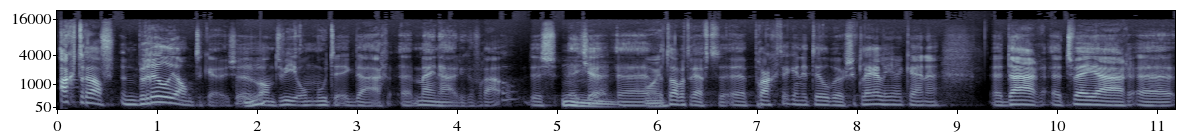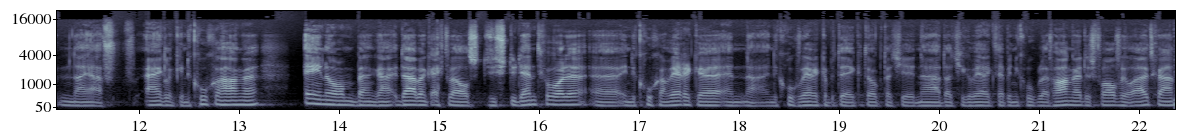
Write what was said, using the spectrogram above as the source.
Achteraf een briljante keuze. Mhm. Want wie ontmoette ik daar? Eh, mijn huidige vrouw. Dus weet je, Mm, eh, wat dat betreft eh, prachtig in de Tilburgse Claire leren kennen. Daar twee jaar, nou ja, eigenlijk in de kroeg gehangen. Enorm ben daar ben ik echt wel stu- student geworden. in de kroeg gaan werken. En nou, in de kroeg werken betekent ook dat je nadat je gewerkt hebt in de kroeg blijft hangen. Dus vooral veel uitgaan.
